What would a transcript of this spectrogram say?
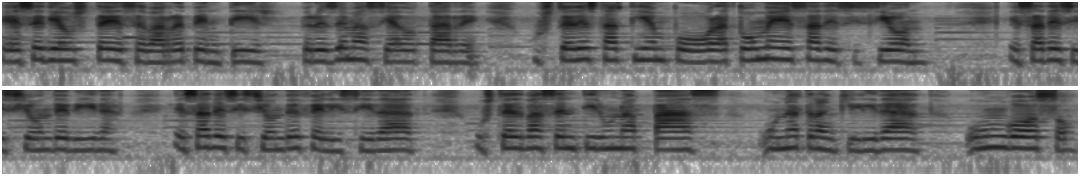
ese día usted se va a arrepentir, pero es demasiado tarde. Usted está a tiempo ahora. Tome esa decisión, esa decisión de vida, esa decisión de felicidad. Usted va a sentir una paz, una tranquilidad, un gozo.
